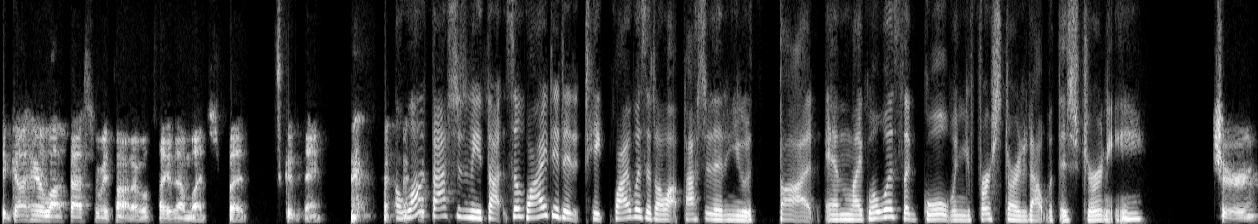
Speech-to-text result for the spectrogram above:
It got here a lot faster than we thought. I will tell you that much, but it's a good thing. a lot faster than you thought. So why did it take why was it a lot faster than you thought? And like, what was the goal when you first started out with this journey? Sure.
